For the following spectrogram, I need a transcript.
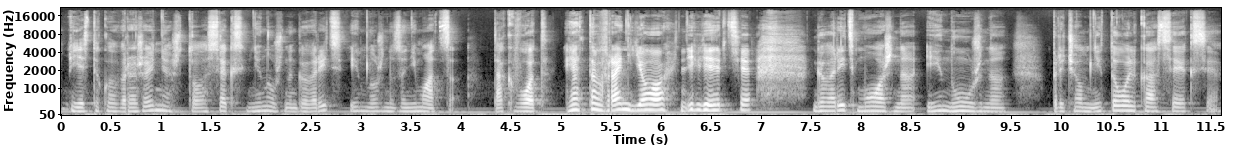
Есть такое выражение, что о сексе не нужно говорить, им нужно заниматься. Так вот, это вранье, не верьте. Говорить можно и нужно. Причем не только о сексе.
